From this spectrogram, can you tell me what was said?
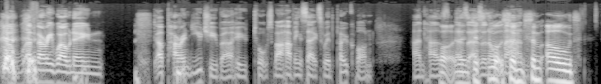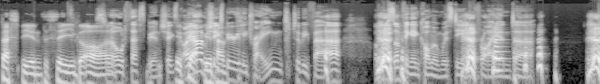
a very well known apparent YouTuber who talks about having sex with Pokemon and has What, as, as just an what, old some some old thespian to see you go oh an uh, old thespian. Shakespeare. I am would have- Shakespeareanly trained, to be fair. I've got something in common with Stephen Fry and uh, would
